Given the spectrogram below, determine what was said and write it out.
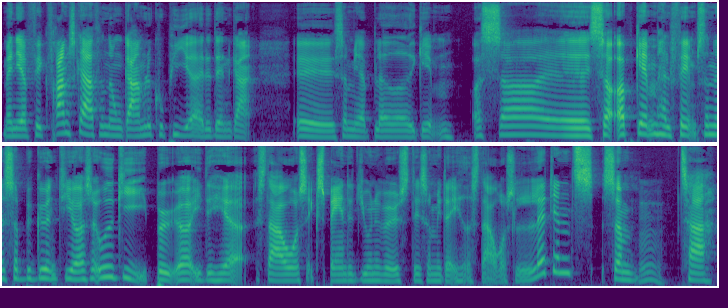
Men jeg fik fremskaffet nogle gamle kopier af det dengang, øh, som jeg bladrede igennem. Og så, øh, så op gennem 90'erne, så begyndte de også at udgive bøger i det her Star Wars Expanded Universe, det som i dag hedder Star Wars Legends, som mm. tager,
